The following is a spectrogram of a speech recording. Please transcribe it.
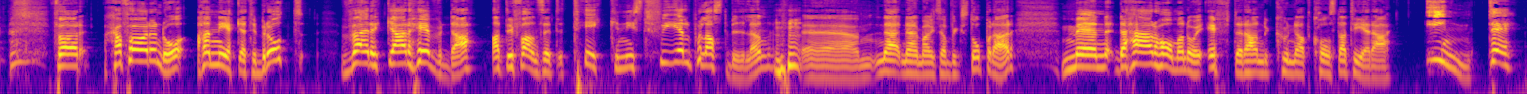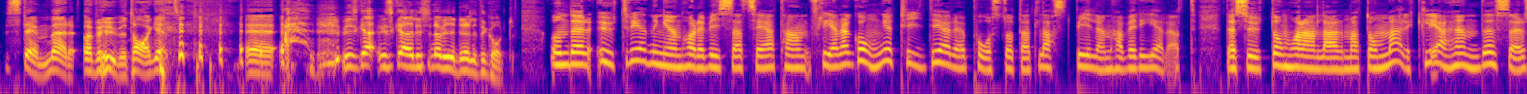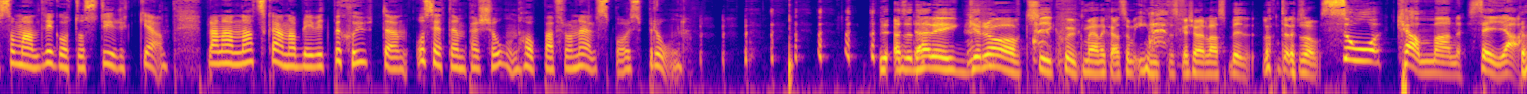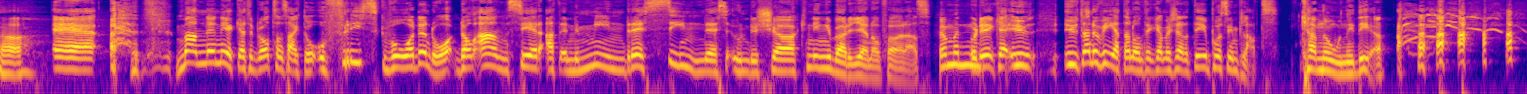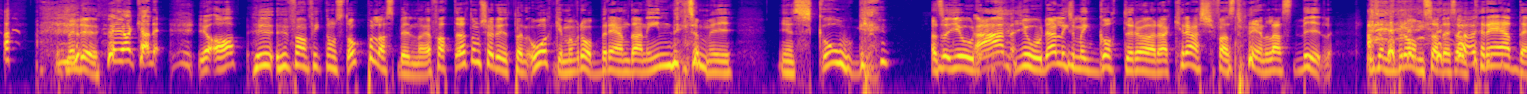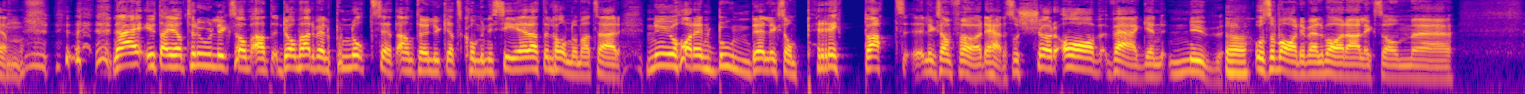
För chauffören då, han nekar till brott, verkar hävda att det fanns ett tekniskt fel på lastbilen eh, när, när man liksom fick stopp på det här. Men det här har man då i efterhand kunnat konstatera inte stämmer överhuvudtaget. eh, vi, ska, vi ska lyssna vidare lite kort. Under utredningen har det visat sig att han flera gånger tidigare påstått att lastbilen havererat. Dessutom har han larmat om märkliga händelser som aldrig gått att styrka. Bland annat ska han ha blivit beskjuten och sett en person hoppa från Älvsborgsbron. Alltså det här är en gravt psyksjuk människa som inte ska köra lastbil, låter det som. Så kan man säga. Ja. Eh, mannen nekar till brott som sagt då och friskvården då, de anser att en mindre sinnesundersökning bör genomföras. Ja, men- Och det kan, ut- utan att veta någonting kan man känna att det är på sin plats. Kanonidé. Men du, jag kan, ja, hur, hur fan fick de stopp på lastbilen? Jag fattar att de körde ut på en åker, men vadå, brände han in liksom i, i en skog? Alltså gjorde, Ja, men- gjorde han liksom en Gottröra-krasch fast med en lastbil? Liksom bromsades av träden? nej utan jag tror liksom att de hade väl på något sätt antar jag lyckats kommunicera till honom att så här, nu har en bonde liksom preppat liksom för det här, så kör av vägen nu. Ja. Och så var det väl bara liksom eh,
